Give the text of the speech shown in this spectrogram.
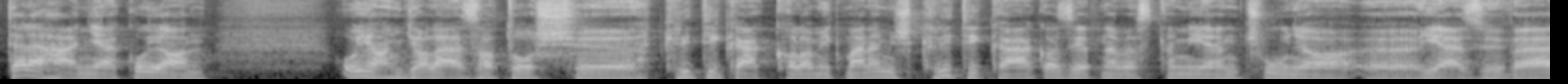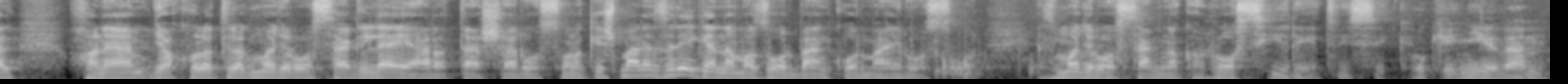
telehányják olyan olyan gyalázatos kritikákkal, amik már nem is kritikák, azért neveztem ilyen csúnya jelzővel, hanem gyakorlatilag Magyarország lejáratásáról szólnak. És már ez régen nem az Orbán kormányról szól. Ez Magyarországnak a rossz hírét viszik. Oké, okay, nyilván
